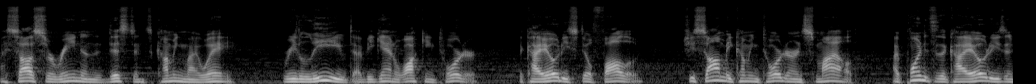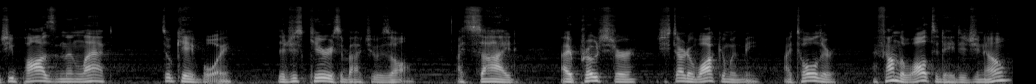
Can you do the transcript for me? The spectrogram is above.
I saw Serene in the distance coming my way. Relieved, I began walking toward her. The coyote still followed. She saw me coming toward her and smiled. I pointed to the coyotes and she paused and then laughed. It's okay, boy. They're just curious about you, is all. I sighed. I approached her. She started walking with me. I told her, I found the wall today, did you know?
